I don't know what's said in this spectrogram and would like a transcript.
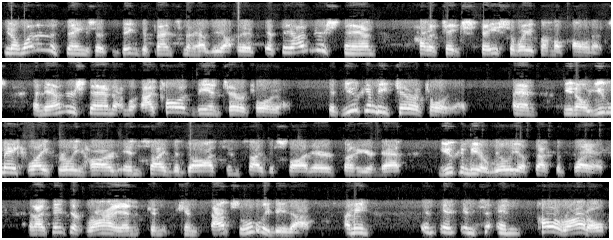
You know, one of the things that big defensemen have the if, if they understand how to take space away from opponents, and they understand, I call it being territorial. If you can be territorial, and you know you make life really hard inside the dots, inside the slot area in front of your net, you can be a really effective player. And I think that Ryan can can absolutely be that. I mean, in in, in Colorado,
